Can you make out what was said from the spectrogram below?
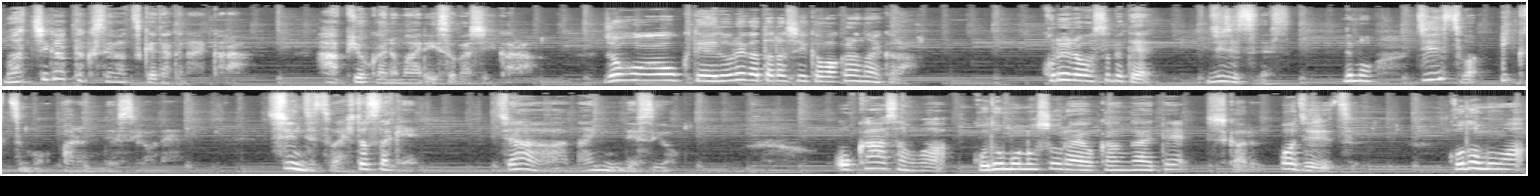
間違った癖はつけたくないから。発表会の前で忙しいから。情報が多くてどれが正しいかわからないから。これらはすべて事実です。でも事実はいくつもあるんですよね。真実は一つだけ。じゃあないんですよ。お母さんは子供の将来を考えて叱るは事実。子供は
